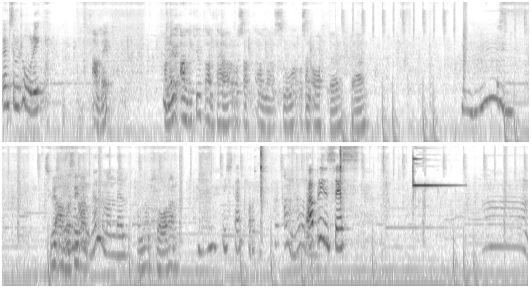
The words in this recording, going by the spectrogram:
Vem som rolig? Alec. Han har ju Alec gjort allt det här och satt alla så och sen apor där. Ska vi andra Hur sidan? använder man den? Har du nog klar den? Visst är. Hur använder Ja, den? prinsess. Mm.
